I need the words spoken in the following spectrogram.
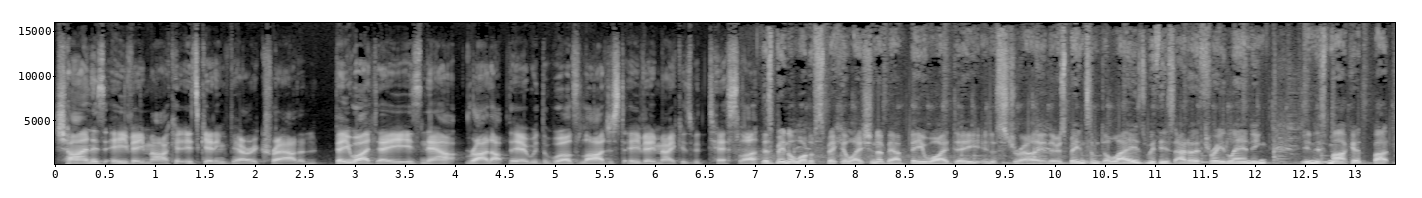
China's EV market is getting very crowded. BYD is now right up there with the world's largest EV makers with Tesla. There's been a lot of speculation about BYD in Australia. There's been some delays with his Atto 3 landing in this market, but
